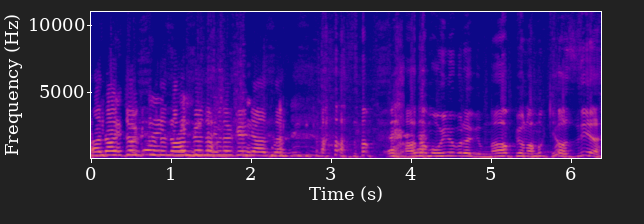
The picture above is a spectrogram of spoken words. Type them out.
Adam çok öldü ne yapıyorsun amına koyayım yazdı. Adam adam oyunu bırakıp ne yapıyorsun amık yazdı ya.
